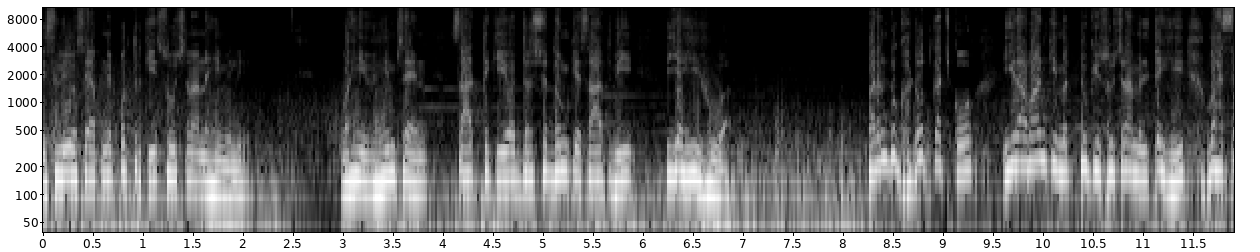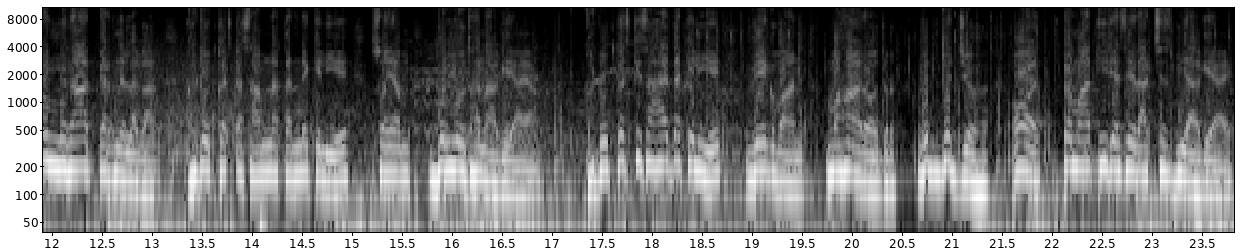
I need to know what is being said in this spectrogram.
इसलिए उसे अपने पुत्र की सूचना नहीं मिली। वहीं भीमसेन सात्यकी और धृष्टदुम के साथ भी यही हुआ। परंतु घटोत्कच को ईरावान की मृत्यु की सूचना मिलते ही वह सिंहनाद करने लगा। घटोत्कच का सामना करने के लिए स्वयं दुर्योधन आगे आया। घटोत्कच की सहायता के लिए वेगवान, महारौद्र विद्युज और प्रमाथी जैसे राक्षस भी आगे आए।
